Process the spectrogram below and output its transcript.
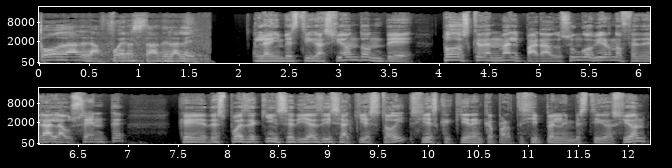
toda la fuerza de la ley. La investigación donde todos quedan mal parados. Un gobierno federal ausente que después de 15 días dice aquí estoy, si es que quieren que participe en la investigación,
